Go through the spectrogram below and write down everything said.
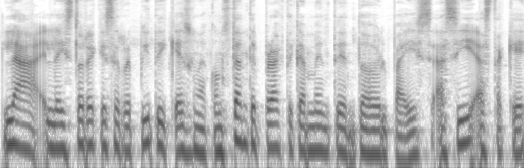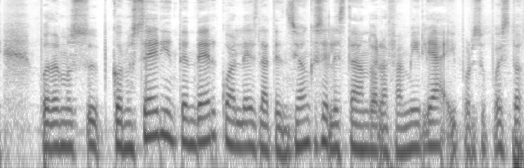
la, la, historia que se repite y que es una constante prácticamente en todo el país. Así hasta que podamos conocer y entender cuál es la atención que se le está dando a la familia y por supuesto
